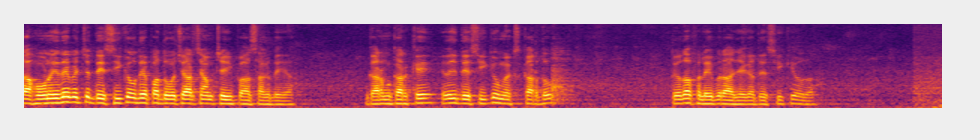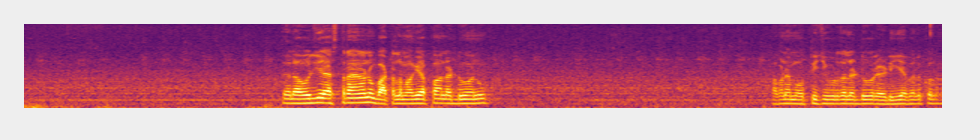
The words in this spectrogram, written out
ਤਾਂ ਹੁਣ ਇਹਦੇ ਵਿੱਚ ਦੇਸੀ ਘਿਓ ਦੇ ਆਪਾਂ 2-4 ਚਮਚੇ ਹੀ ਪਾ ਸਕਦੇ ਆ। ਗਰਮ ਕਰਕੇ ਇਹਦੇ 'ਚ ਦੇਸੀ ਘਿਓ ਮਿਕਸ ਕਰ ਦਿਓ ਤੇ ਉਹਦਾ ਫਲੇਵਰ ਆ ਜਾਏਗਾ ਦੇਸੀ ਘਿਓ ਦਾ। ਤੇ ਲਓ ਜੀ, ਇਸ ਤਰ੍ਹਾਂ ਇਹਨਾਂ ਨੂੰ ਵੱਟ ਲਵਾਂਗੇ ਆਪਾਂ ਲੱਡੂਆਂ ਨੂੰ। ਆਪਣੇ ਮੋਤੀ ਚੂਰ ਦਾ ਲੱਡੂ ਰੈਡੀ ਹੈ ਬਿਲਕੁਲ।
